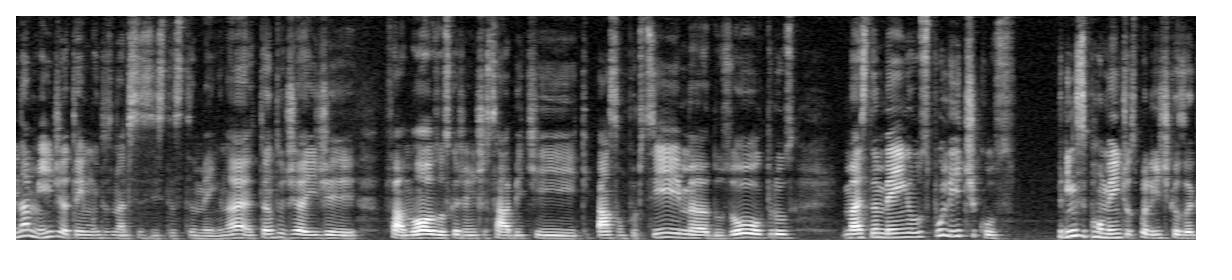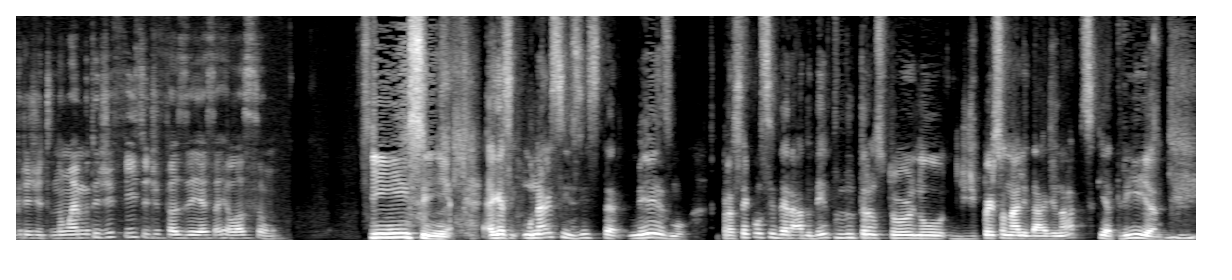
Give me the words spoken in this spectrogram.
na mídia tem muitos narcisistas também, né? Tanto de aí de famosos que a gente sabe que, que passam por cima dos outros, mas também os políticos, principalmente os políticos, acredito, não é muito difícil de fazer essa relação. Sim, sim. É que assim, o narcisista mesmo, para ser considerado dentro do transtorno de personalidade na psiquiatria, uhum.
